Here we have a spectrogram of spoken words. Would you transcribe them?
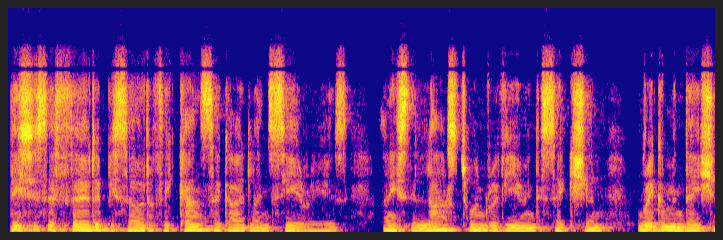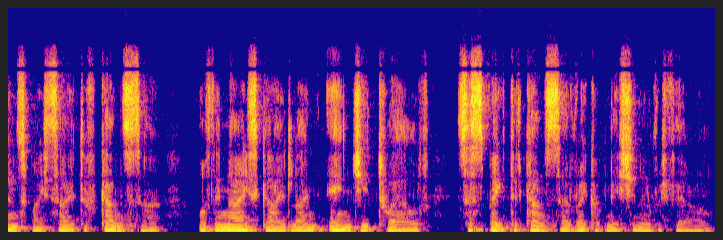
This is the third episode of the Cancer Guidelines series and is the last one reviewing the section Recommendations by Site of Cancer of the NICE Guideline NG12 Suspected Cancer Recognition and Referral.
